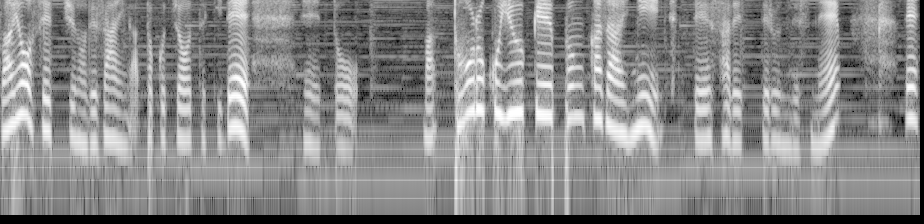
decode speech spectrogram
和洋折衷のデザインが特徴的で、えっ、ー、と、まあ、登録有形文化財に指定されてるんですね。で、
